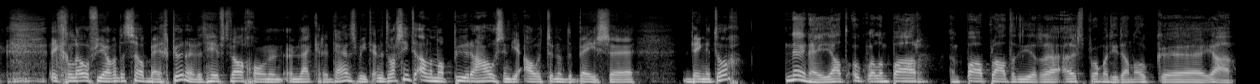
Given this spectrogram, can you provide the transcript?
ik geloof je, want dat zou best kunnen. Het heeft wel gewoon een, een lekkere dancebeat. En het was niet allemaal pure house in die oude turn op de base eh, dingen, toch? Nee, nee, je had ook wel een paar, een paar platen die er eh, uitsprongen... die dan ook eh, ja,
